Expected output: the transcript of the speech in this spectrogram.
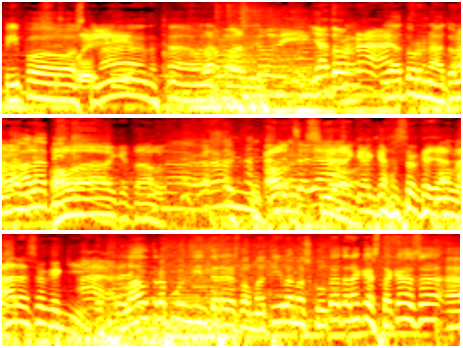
Pipo, estimat. Torno a l'estudi. Ja ha tornat. Ja ha tornat. Una gran... Hola, Pipo. Hola, què tal? Una gran connexió. ara, que encara sóc allà. Ara sóc aquí. L'altre punt d'interès del matí l'hem escoltat en aquesta casa a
